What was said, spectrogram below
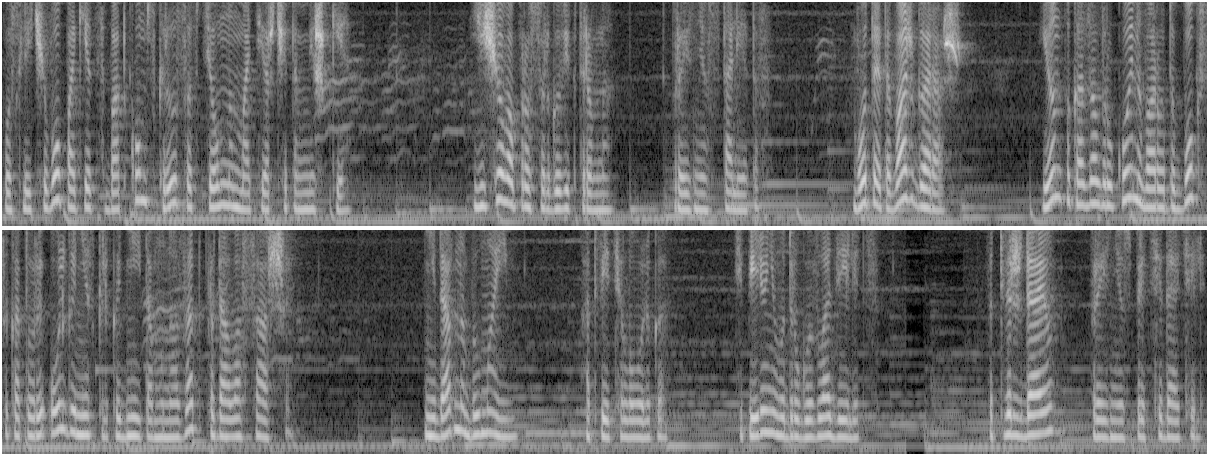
после чего пакет с ободком скрылся в темном матерчатом мешке. «Еще вопрос, Ольга Викторовна», – произнес Столетов. – вот это ваш гараж?» И он показал рукой на ворота бокса, который Ольга несколько дней тому назад продала Саше. «Недавно был моим», — ответила Ольга. «Теперь у него другой владелец». «Подтверждаю», — произнес председатель.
